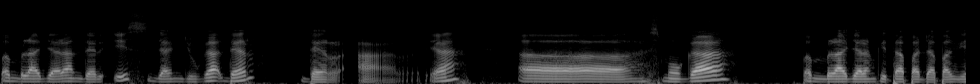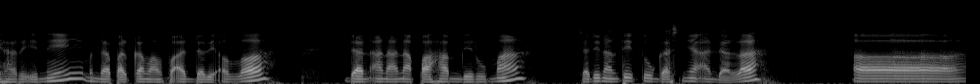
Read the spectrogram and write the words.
pembelajaran there is dan juga there there are ya. Uh, semoga pembelajaran kita pada pagi hari ini mendapatkan manfaat dari Allah dan anak-anak paham di rumah. Jadi nanti tugasnya adalah uh,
